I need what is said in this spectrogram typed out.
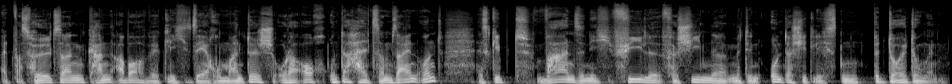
etwas hölzern, kann aber wirklich sehr romantisch oder auch unterhaltsam sein und es gibt wahnsinnig viele verschiedene mit den unterschiedlichsten Bedeutungen.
